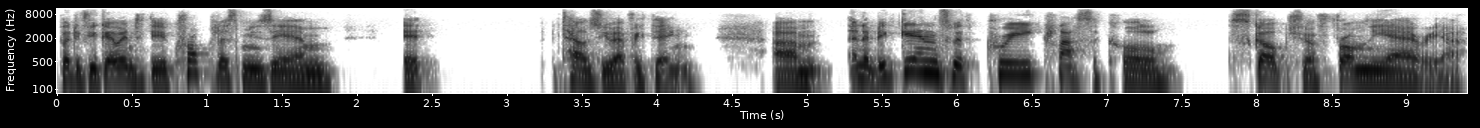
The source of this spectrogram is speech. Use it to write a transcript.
But if you go into the acropolis museum it tells you everything um, and it begins with pre classical sculpture from the area.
